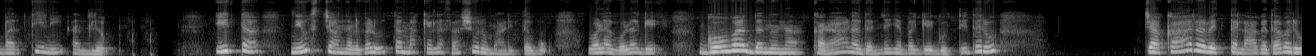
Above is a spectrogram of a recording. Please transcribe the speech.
ಬರ್ತೀನಿ ಅಂದ್ಲು. ಇತ್ತ ನ್ಯೂಸ್ ಚಾನೆಲ್ಗಳು ತಮ್ಮ ಕೆಲಸ ಶುರು ಮಾಡಿದ್ದವು. ಒಳಗೊಳಗೆ ಗೋವರ್ಧನನ ಕರಾಳ ದಂಧೆಯ ಬಗ್ಗೆ ಗೊತ್ತಿದ್ದರೂ ಚಕಾರವೆತ್ತಲಾಗದವರು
